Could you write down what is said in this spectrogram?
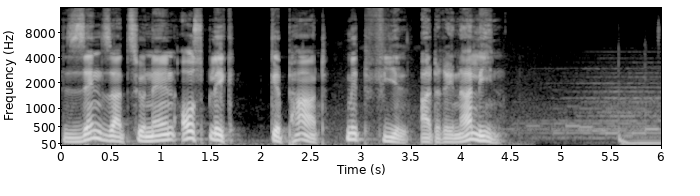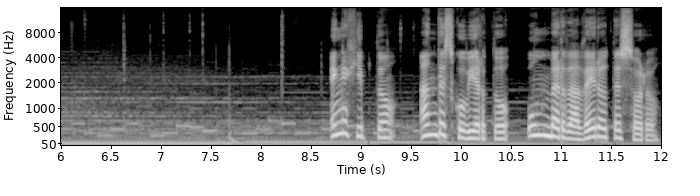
sensationellen Ausblick, gepaart mit viel Adrenalin. En Egipto han descubierto un verdadero tesoro.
